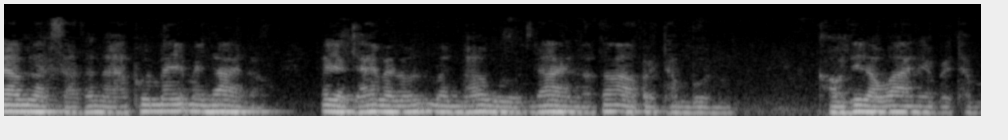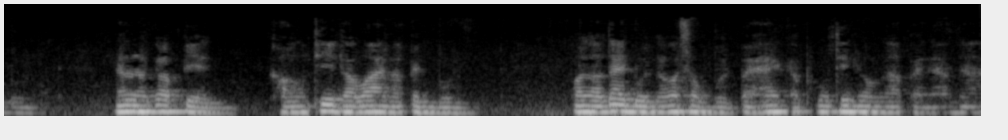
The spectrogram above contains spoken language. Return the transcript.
ตามหลักศาสนาพูดไม่ไม่ได้หรอกถ้าอยากจะให้บรรพบุรุษได้ เราต้องเอาไปทำบุญ ของที่เราไหว้เนี่ยไปทำบุญ แล้วเราก็เปลี่ยนของที่เราไหว้มาเป็นบุญพอเราได้บุญเราก็ส่งบุญไปให้กับผู้ที่ร่วงรับไปแล้วได้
